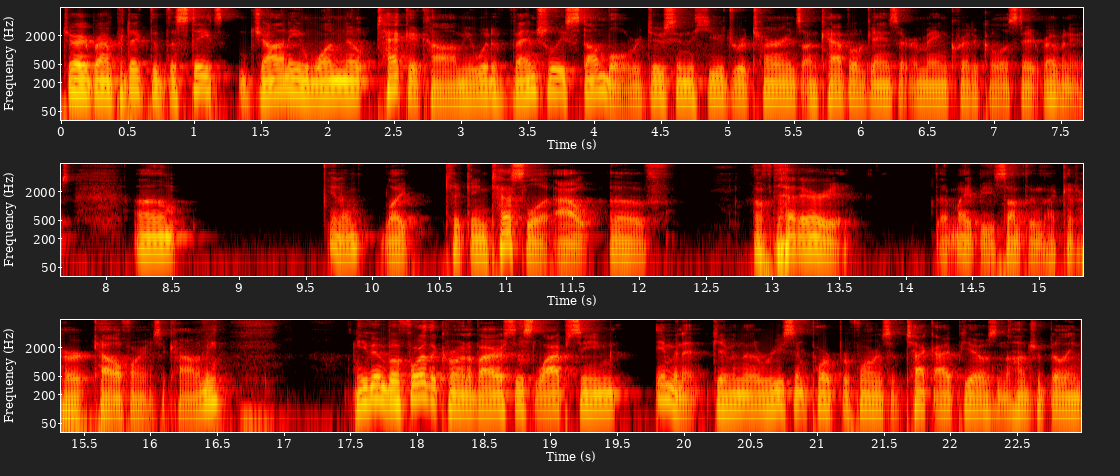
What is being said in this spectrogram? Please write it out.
Jerry Brown predicted the state's Johnny One Note tech economy would eventually stumble, reducing the huge returns on capital gains that remain critical of state revenues. Um, you know, like kicking Tesla out of of that area that might be something that could hurt California's economy. Even before the coronavirus, this lapse seemed imminent given the recent poor performance of tech IPOs and the $100 billion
